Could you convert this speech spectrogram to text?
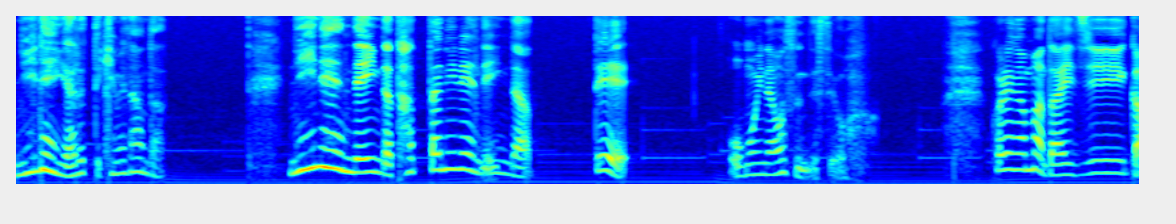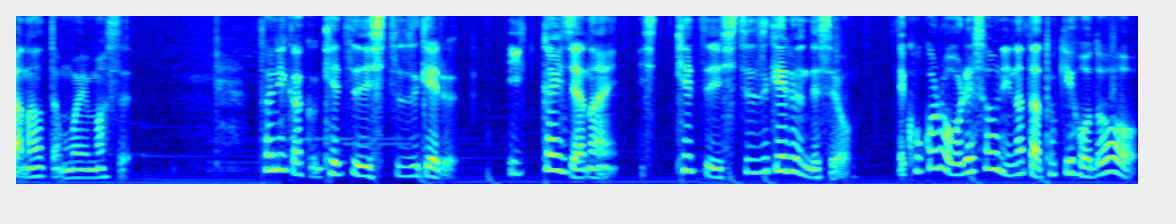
2年やるって決めたんだ2年でいいんだたった2年でいいんだって思い直すんですよ。これがまあ大事かなと思います。とにかく決意し続ける。1回じゃない決意し続けるんですよ。で心折れそうになった時ほど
